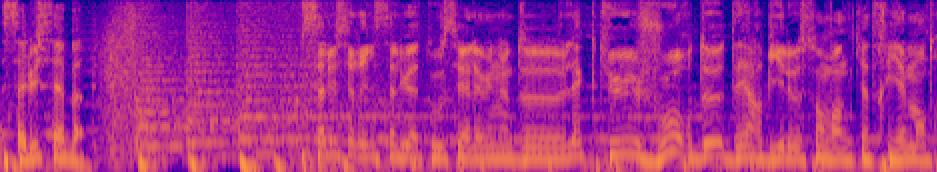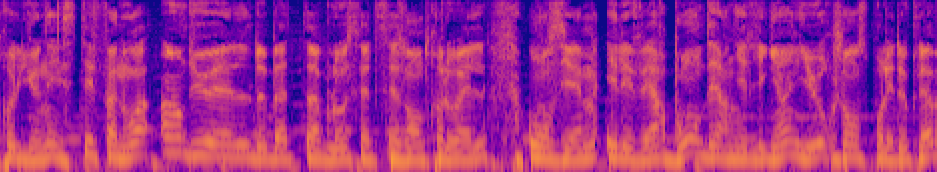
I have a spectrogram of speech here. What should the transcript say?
Salut Seb. Salut Cyril, salut à tous et à la une de l'actu, jour de derby, le 124e entre Lyonnais et Stéphanois. Un duel de bas de tableau cette saison entre l'OL, 11e et les Verts, bon dernier de Ligue 1. Il y a urgence pour les deux clubs,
